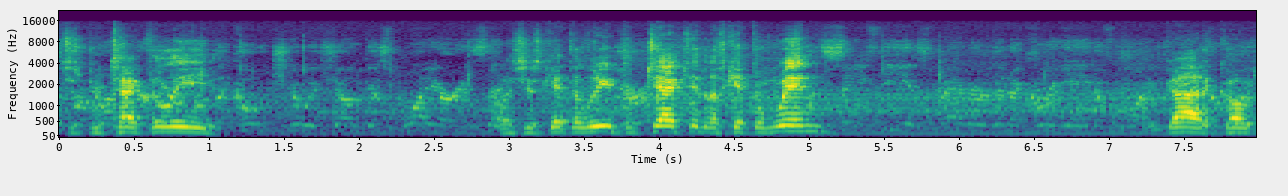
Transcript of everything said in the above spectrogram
Let's just protect the lead. Let's just get the lead protected. Let's get the win. You got it, coach.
